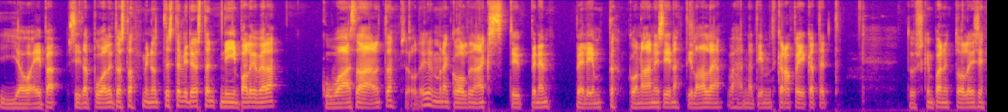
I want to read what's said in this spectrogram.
Joo, eipä siitä puolitoista minuuttista videosta nyt niin paljon vielä kuvaa saanut. Se oli semmoinen Golden Axe-tyyppinen peli, mutta Konani siinä tilalla ja vähän nätimmät grafiikat, että tuskinpa nyt olisi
